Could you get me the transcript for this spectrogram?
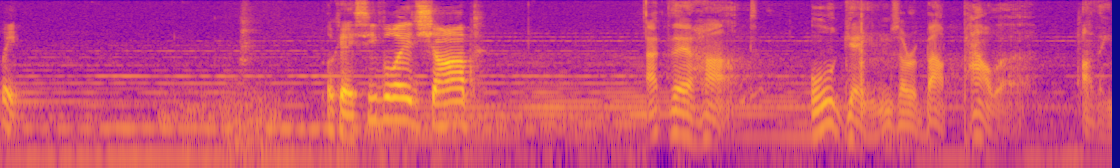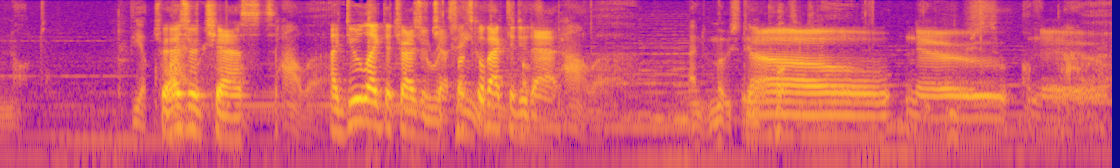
Wait. Okay, Sea Voyage Shop. At their heart, all games are about power, are they not? The treasure chest. Power. I do like the treasure the chest. Let's go back to do that. Power. And most no, no, no.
